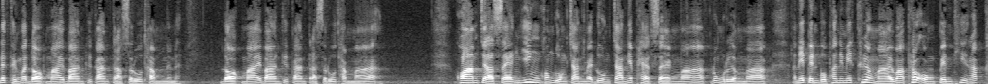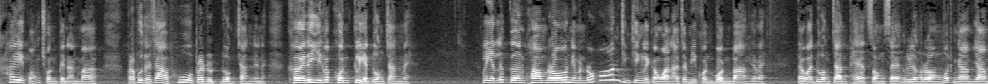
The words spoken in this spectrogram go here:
นึกถึงว่าดอกไม้บานคือการตรัสรู้ธรรมเนี่ยนะดอกไม้บานคือการตรัสรู้ธรรมะ ความจรัดแสงยิ่งของดวงจันทร์แม้ดวงจันทร์นี่แผดแสงมาก รุ่งเรืองมาก อันนี้เป็นบุพนิมิตเครื่องหมายว่าพระองค์เป็นที่รักใคร่ของชนเป็นอันมาก พระพุทธเจ้าผู้ประดุดดวงจันทร์เนี่ยนะเคยได้ยินว่าคนเกลียดดวงจันทร์ไหมเกลียดเหลือเกินความร้อนเนี่ยมันร้อนจริง ๆ เลยกลางวันอาจจะมีคนบ่นบ้างใช่ไหม แต่ว่าดวงจันทร์แผดส่องแสงเรืองรองงดงามยาม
